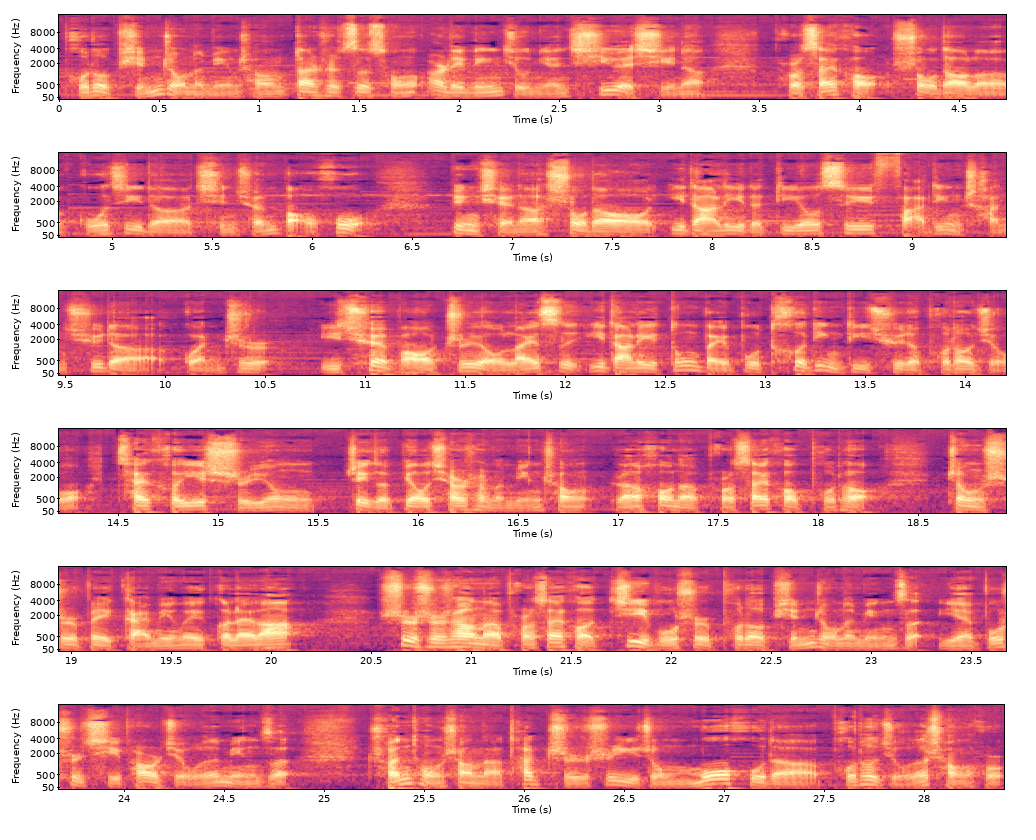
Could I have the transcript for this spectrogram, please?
葡萄品种的名称。但是自从2009年7月起呢，Prosecco 受到了国际的侵权保护，并且呢受到意大利的 DOC 法定产区的管制，以确保只有来自意大利东北部特定地区的葡萄酒才可以使用这个标签上的名称。然后呢，Prosecco 葡萄正式被改名为格雷拉。事实上呢，Prosecco 既不是葡萄品种的名字，也不是起泡酒的名字。传统上呢，它只是一种模糊的葡萄酒的称呼。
